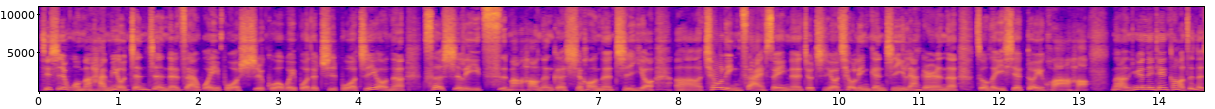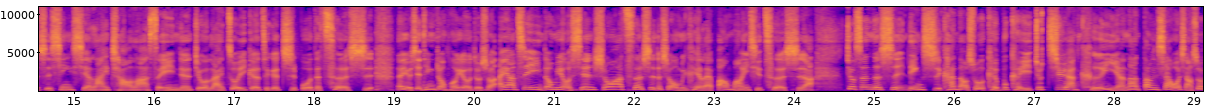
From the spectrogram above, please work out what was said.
其实我们还没有真正的在微博试过微博的直播，只有呢测试了一次嘛。好，那个时候呢只有呃秋玲在，所以呢就只有秋玲跟志毅两个人呢做了一些对话哈。那因为那天刚好真的是心血来潮啦，所以呢就来做一个这个直播的测试。那有些听众朋友就说：“哎呀，志毅你都没有先说啊，测试的时候我们可以来帮忙一起测试啊。”就真的是临时看到说可不可以，就居然可以啊！那当下我想说，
